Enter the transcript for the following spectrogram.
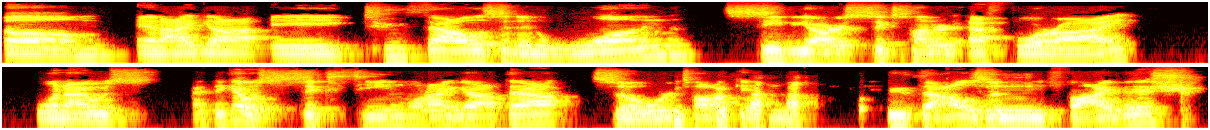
Um, and I got a 2001 CBR 600 F4i when I was, I think I was 16 when I got that. So we're talking 2005 ish.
